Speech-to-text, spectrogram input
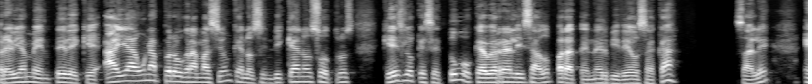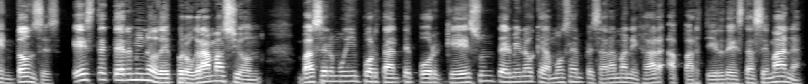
previamente de que haya una programación que nos indique a nosotros qué es lo que se tuvo que haber realizado para tener videos acá. ¿Sale? Entonces, este término de programación va a ser muy importante porque es un término que vamos a empezar a manejar a partir de esta semana.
